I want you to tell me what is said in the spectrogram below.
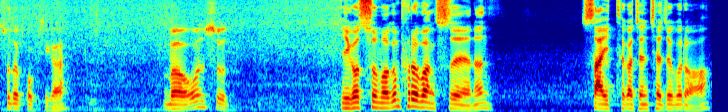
수도꼭지가. 뭐, 온수. 이곳 수목은 프로방스에는 사이트가 전체적으로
